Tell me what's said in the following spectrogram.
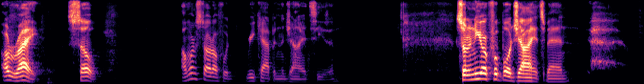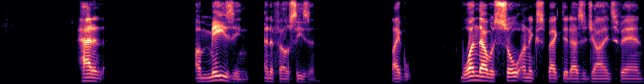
All right. So, I want to start off with recapping the Giants season. So, the New York Football Giants, man, had an amazing NFL season. Like one that was so unexpected as a Giants fan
